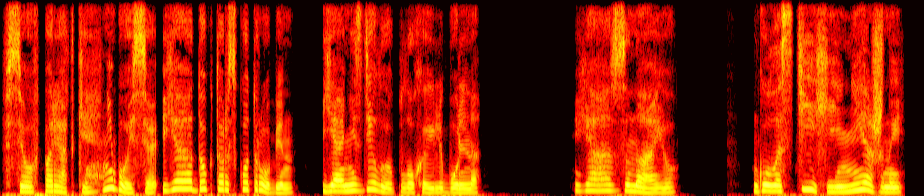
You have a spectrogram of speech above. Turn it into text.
«Все в порядке, не бойся, я доктор Скотт Робин. Я не сделаю плохо или больно». «Я знаю», Голос тихий, нежный.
